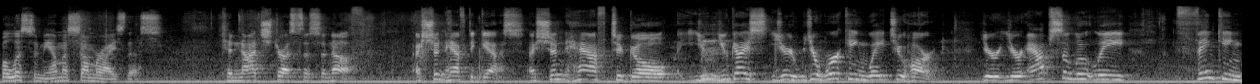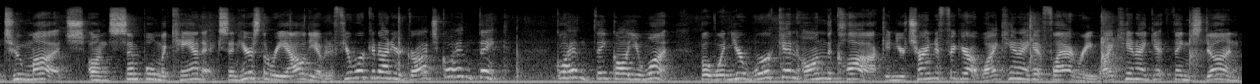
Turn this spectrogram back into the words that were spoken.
But listen to me, I'm to summarize this. Cannot stress this enough. I shouldn't have to guess. I shouldn't have to go. You, you guys, you're, you're working way too hard. You're, you're absolutely thinking too much on simple mechanics. And here's the reality of it. If you're working on your garage, go ahead and think. Go ahead and think all you want. But when you're working on the clock and you're trying to figure out why can't I hit flat rate? Why can't I get things done?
